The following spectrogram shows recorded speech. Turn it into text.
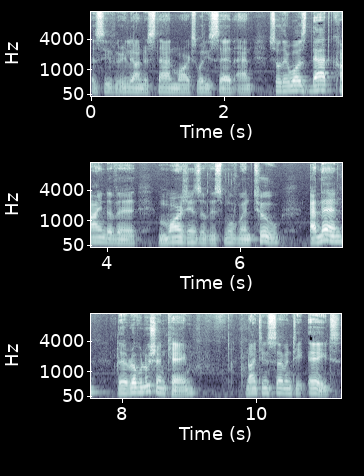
let's see if we really understand Marx, what he said. And so there was that kind of a margins of this movement too. And then the revolution came, 1978.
